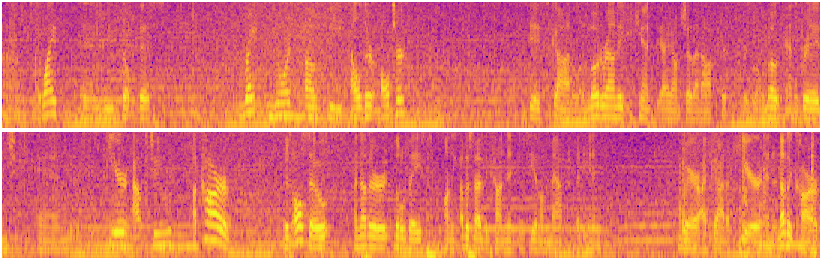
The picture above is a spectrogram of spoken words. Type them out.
Um, my wife and we built this right north of the Elder Altar. It's got a little moat around it. You can't, I don't show that off, but there's a little moat and a bridge, and there's this pier out to a karve. There's also another little base on the other side of the continent. You'll see it on the map at the end where I've got a pier and another karve,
